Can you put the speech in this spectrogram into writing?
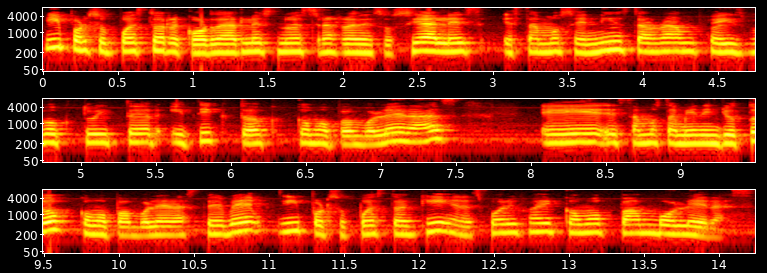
Y por supuesto recordarles nuestras redes sociales. Estamos en Instagram, Facebook, Twitter y TikTok como Pamboleras. Eh, estamos también en YouTube como Pamboleras TV y por supuesto aquí en Spotify como Pamboleras.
